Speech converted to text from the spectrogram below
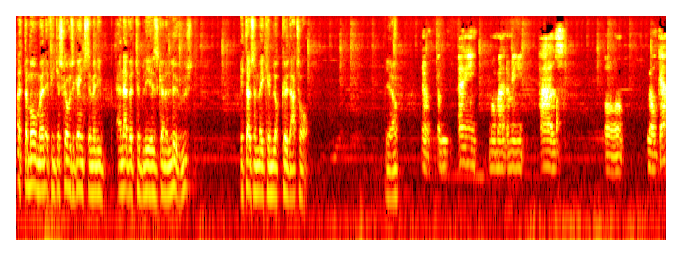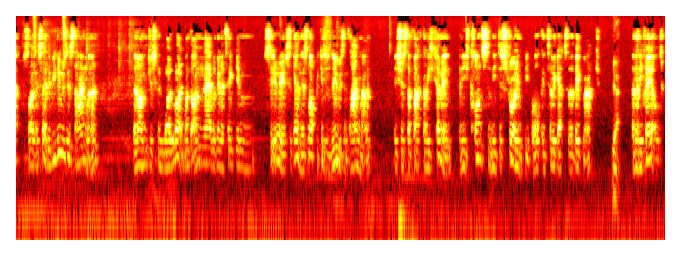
at the moment, if he just goes against him and he inevitably is going to lose, it doesn't make him look good at all. You know. You know, um, any momentum he has or will get. So like I said, if he loses to Hangman, then I'm just going to go, right, I'm, I'm never going to take him serious again. It's not because he's losing to Hangman. It's just the fact that he's coming and he's constantly destroying people until he gets to the big match. Yeah. And then he fails.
